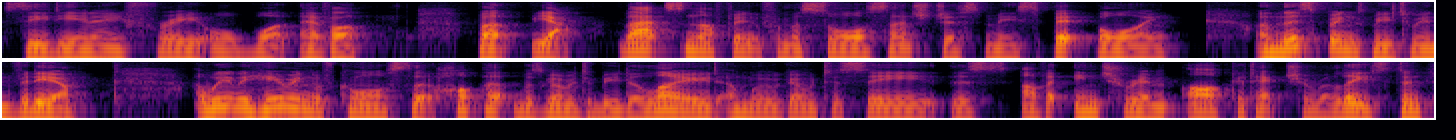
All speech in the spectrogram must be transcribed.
CDNA3 or whatever. But yeah, that's nothing from a source, that's just me spitballing. And this brings me to NVIDIA. We were hearing, of course, that Hopper was going to be delayed and we were going to see this other interim architecture released. And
